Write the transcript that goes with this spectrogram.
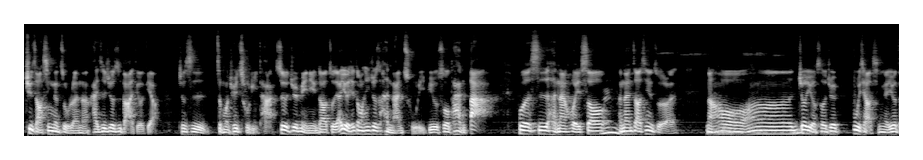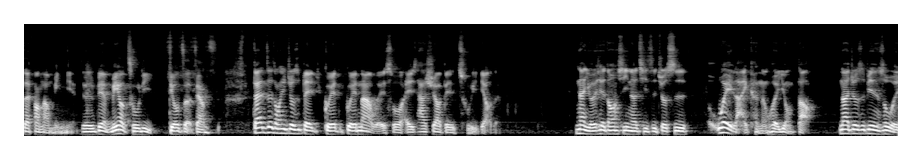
去找新的主人呢，还是就是把它丢掉？就是怎么去处理它？所以我觉得每年都要做掉。有些东西就是很难处理，比如说它很大，或者是很难回收，很难找新的主人。然后嗯，就有时候就不小心的又再放到明年，就是变没有处理丢着这样子。但是这东西就是被归归纳为说，哎，它需要被处理掉的。那有一些东西呢，其实就是未来可能会用到，那就是变成说我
